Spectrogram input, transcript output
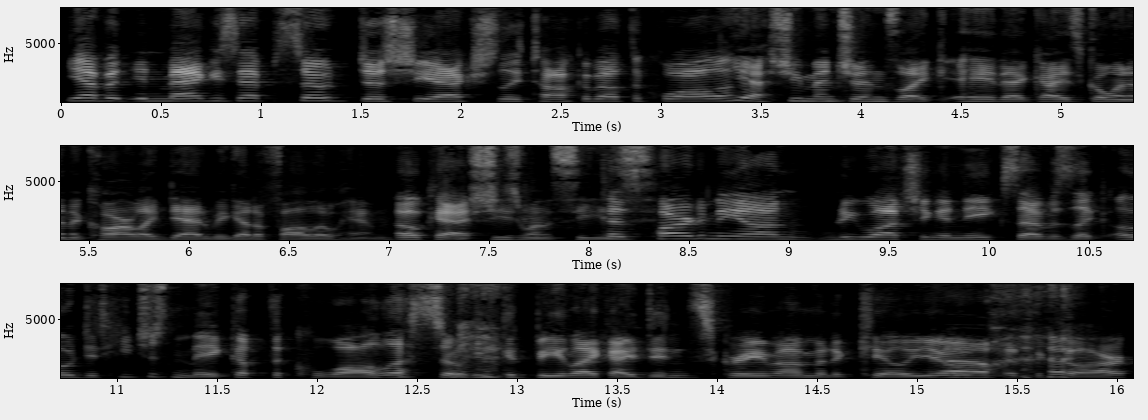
Yeah, but in Maggie's episode, does she actually talk about the koala? Yeah, she mentions like, "Hey, that guy's going in the car. Like, Dad, we got to follow him." Okay. And she's one that Because part of me on rewatching Anik's, I was like, oh, did he just make up the koala so he could be like, I didn't scream, I'm going to kill you No. at the car?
